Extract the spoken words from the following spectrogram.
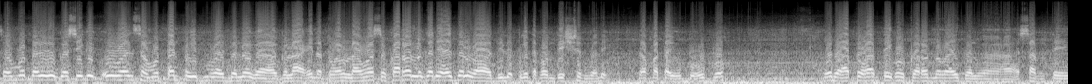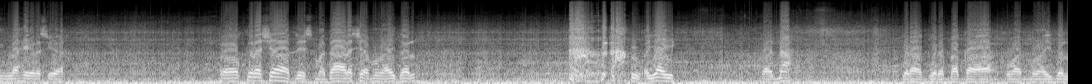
Samot na rin uwan, samutan pagit mga idol no, gagalain na tuwang lawas. So karon lang gani idol, nga dili pa kita condition gani. Dapat tayo ubo-ubo. Bueno, ato ante ko karon mga idol nga something lahir siya. So okay na siya, at least madara siya mga idol. Ayay. Wala na. Grabe na baka kuhan mga idol.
